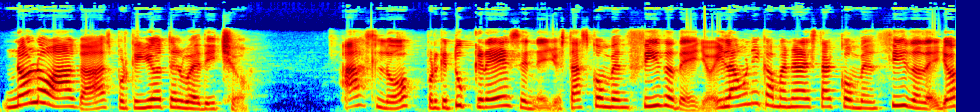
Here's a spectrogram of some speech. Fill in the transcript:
no lo hagas porque yo te lo he dicho. Hazlo porque tú crees en ello, estás convencido de ello. Y la única manera de estar convencido de ello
